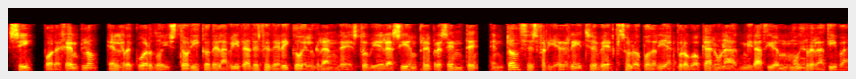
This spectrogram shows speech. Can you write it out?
Si, por ejemplo, el recuerdo histórico de la vida de Federico el Grande estuviera siempre presente, entonces Friedrich Ebert solo podría provocar una admiración muy relativa.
